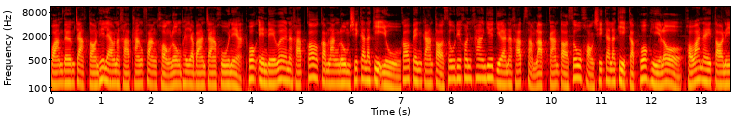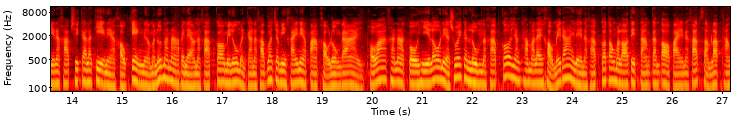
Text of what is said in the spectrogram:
ความเดิมจากตอนที่แล้วนะครับทางฝั่งของโรงพยาบาลจาคูเนี่ยพวกเอนเดเวอร์นะครับก็กำลังลุมชิการากิอยู่ ก็เป็นการต่อสู้ที่ค่อนข้างยืดเยื้อนะครับสำหรับการต่อสู้ของชิการากิกับพวกฮีโร่เพราะว่าในตอนนี้นะครับชิการากิเนี่ยเขาเก่งเหนือมนุษย์มานาไปแล้วนะครับก็ไม่รู้เหมือนกันนะครับว่าจะมีใครเนี่ยปราบเขาลงได้ เพราะว่าขนาดโปรฮีโร่เนี่ยช่วยกันลุมนะครับก็ยังทำอะไรเขาไม่ได้เลยนะครับก็ต้องมารอติดตามกันต่อไปนะครับสำหรับทาง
